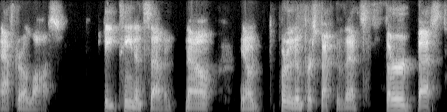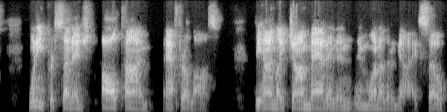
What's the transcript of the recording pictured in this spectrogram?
after a loss. 18 and seven. Now, you know, to put it in perspective, that's third best winning percentage all time after a loss, behind like John Madden and, and one other guy. So,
